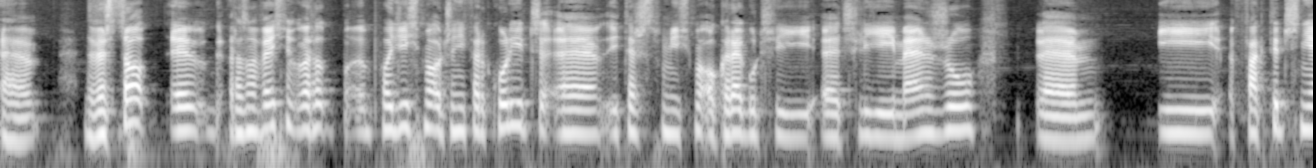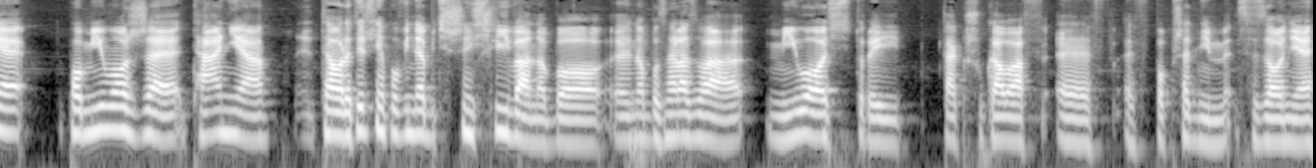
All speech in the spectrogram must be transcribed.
E, no wiesz co, e, rozmawialiśmy, powiedzieliśmy o Jennifer Coolidge e, i też wspomnieliśmy o Gregu, czyli, e, czyli jej mężu e, i faktycznie pomimo, że Tania teoretycznie powinna być szczęśliwa, no bo, e, no bo znalazła miłość, której tak szukała w, e, w, w, poprzednim sezonie,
